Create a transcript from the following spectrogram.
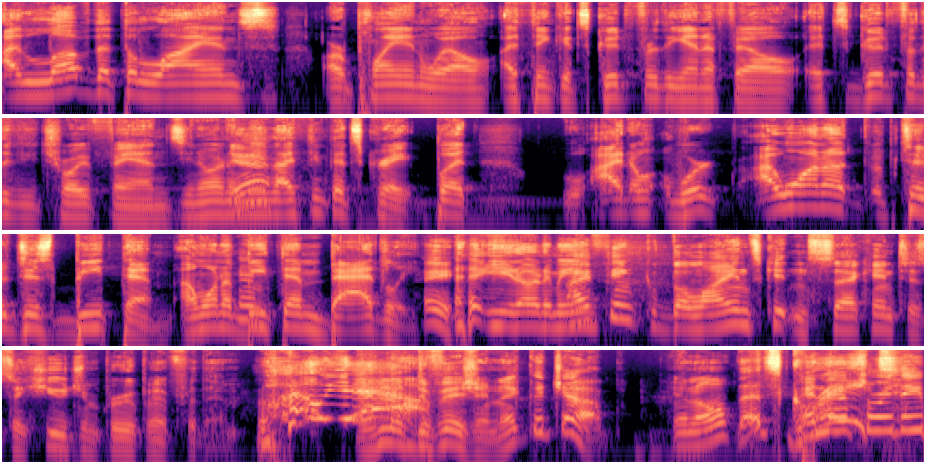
I love that the Lions are playing well. I think it's good for the NFL. It's good for the Detroit fans. You know what I mean? I think that's great. But I don't. We're. I want to to just beat them. I want to beat them badly. Hey, you know what I mean? I think the Lions getting second is a huge improvement for them Hell yeah! in the division. A good job. You know, That's great. And that's where they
